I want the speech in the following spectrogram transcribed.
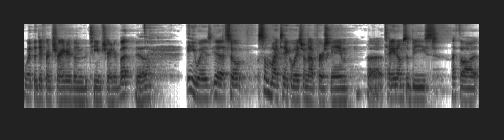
with a different trainer than the team trainer. But Yeah. anyways, yeah. So some of my takeaways from that first game: uh, Tatum's a beast. I thought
